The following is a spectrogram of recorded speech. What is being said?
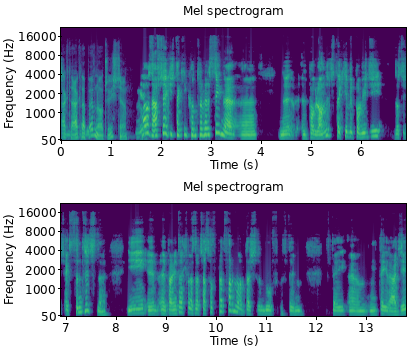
Tak, tak, na pewno, oczywiście. Miał zawsze jakieś takie kontrowersyjne e, e, poglądy, czy takie wypowiedzi dosyć ekscentryczne. I e, pamiętam chyba za czasów Platformy on też był w, tym, w tej, tej Radzie.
